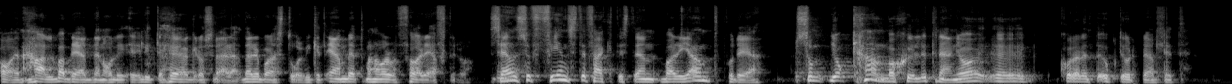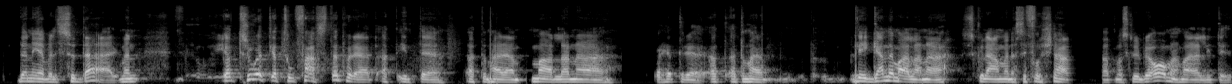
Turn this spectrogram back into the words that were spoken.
ja, en halva bredden och eh, lite högre och sådär. Där det bara står vilket ämbete man har före och efter. Då. Sen så finns det faktiskt en variant på det, som jag kan vara skyldig till den. Jag eh, kollade inte upp det ordentligt. Den är väl sådär, men jag tror att jag tog fasta på det, att, att, inte, att de här mallarna vad heter det, att, att de här liggande mallarna skulle användas i första hand. Att man skulle bli av med de här lite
